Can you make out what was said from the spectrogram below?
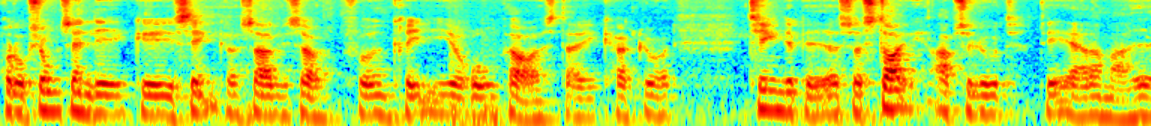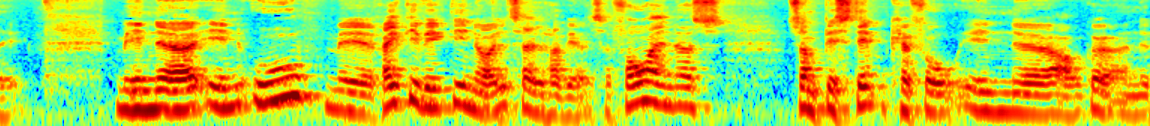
produktionsanlæg øh, i sænk, og så har vi så fået en krig i Europa også, der ikke har gjort tingene bedre. Så støj, absolut, det er der meget af. Men øh, en uge med rigtig vigtige nøgletal har vi altså foran os, som bestemt kan få en øh, afgørende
